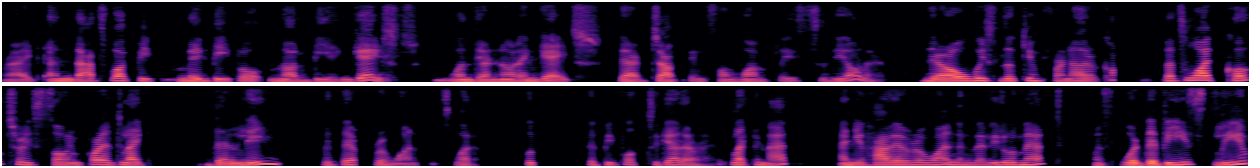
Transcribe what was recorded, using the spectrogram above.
right? And that's what pe- made people not be engaged. When they're not engaged, they're jumping from one place to the other. They're always looking for another. Company. That's why culture is so important. Like the link with everyone. It's what put the people together. It's like a net, and you have everyone in the little net where the bees live.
